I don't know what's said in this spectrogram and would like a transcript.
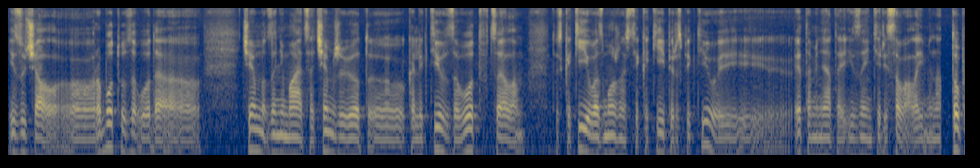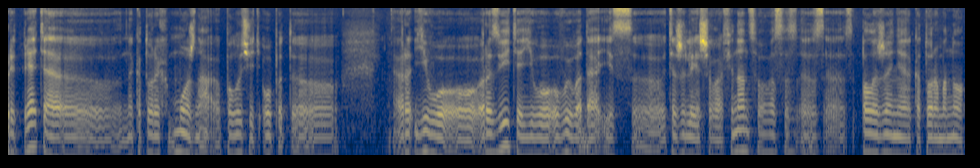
изучал э, работу завода, э, чем занимается, чем живет э, коллектив, завод в целом, то есть какие возможности, какие перспективы, и это меня-то и заинтересовало. Именно то предприятие, э, на которых можно получить опыт э, его развития, его вывода из э, тяжелейшего финансового сос- э, с- с- положения, в котором оно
